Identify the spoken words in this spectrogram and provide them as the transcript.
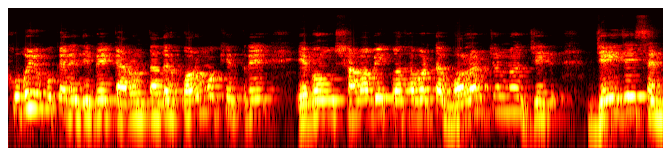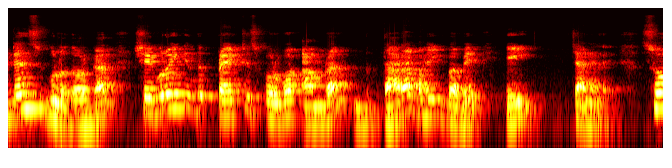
খুবই উপকারী দিবে, কারণ তাদের কর্মক্ষেত্রে এবং স্বাভাবিক কথাবার্তা বলার জন্য যে, যেই যেই সেন্টেন্সগুলো দরকার, সেগুলোই কিন্তু প্র্যাকটিস করব আমরা ধারাবাহিকভাবে এই চ্যানেলে সো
